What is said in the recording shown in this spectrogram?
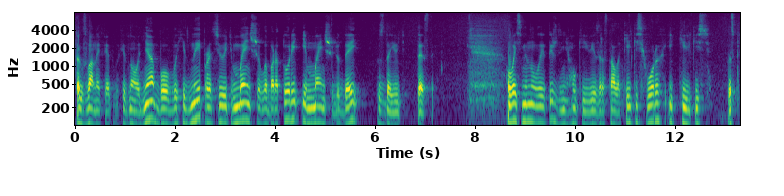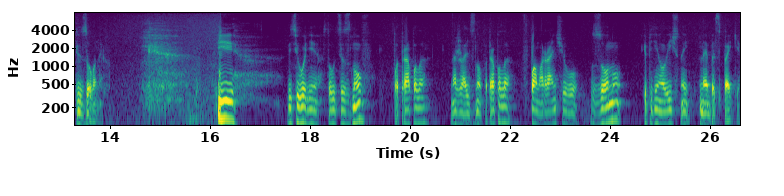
так званий ефект вихідного дня, бо в вихідний працюють менше лабораторій і менше людей здають тести. Увесь минулий тиждень у Києві зростала кількість хворих і кількість госпіталізованих. І від сьогодні столиця знов потрапила, на жаль, знов потрапила в помаранчеву зону епідеміологічної небезпеки.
